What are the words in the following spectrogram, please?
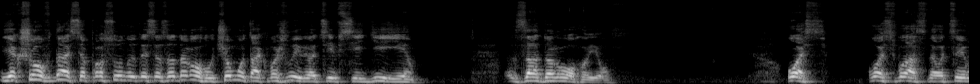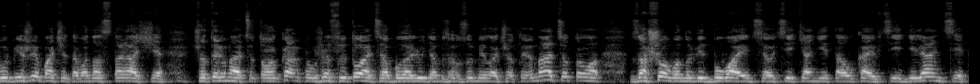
Якщо вдасться просунутися за дорогу, чому так важливі оці всі дії за дорогою? Ось. Ось, власне, оці рубежі, бачите, вона стара ще 14-го карту. Вже ситуація була людям зрозуміла 14-го, за що воно відбуваються оці тяні тавкай в цій ділянці.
